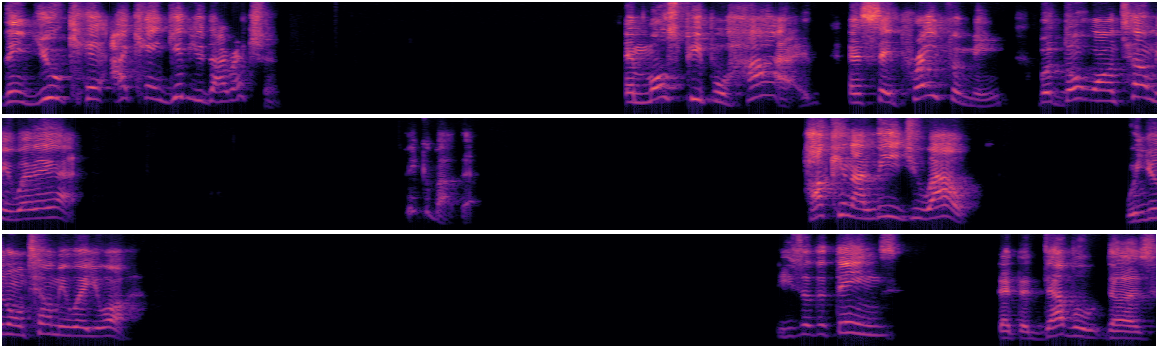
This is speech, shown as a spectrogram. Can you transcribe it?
then you can't, I can't give you direction. And most people hide and say, pray for me, but don't want to tell me where they at. Think about that. How can I lead you out when you don't tell me where you are? These are the things that the devil does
